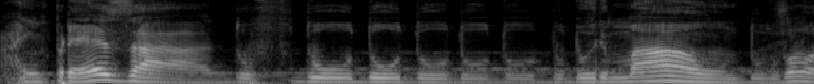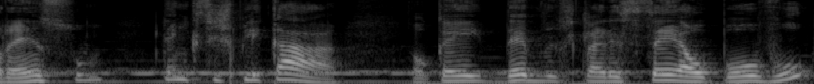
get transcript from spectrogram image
a empresa do, do, do, do, do, do, do irmão do João Lourenço tem que se explicar, ok? Deve esclarecer ao povo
